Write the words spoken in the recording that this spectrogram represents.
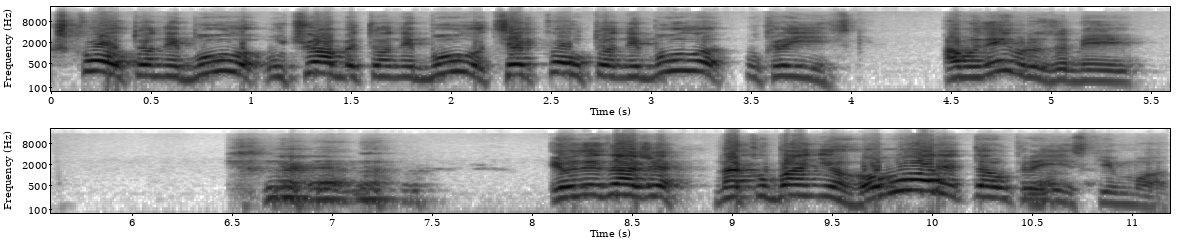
Школ то не було, учоби то не було, церков то не було українських. А вони розуміють. І вони навіть на Кубані говорять на українській мові.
